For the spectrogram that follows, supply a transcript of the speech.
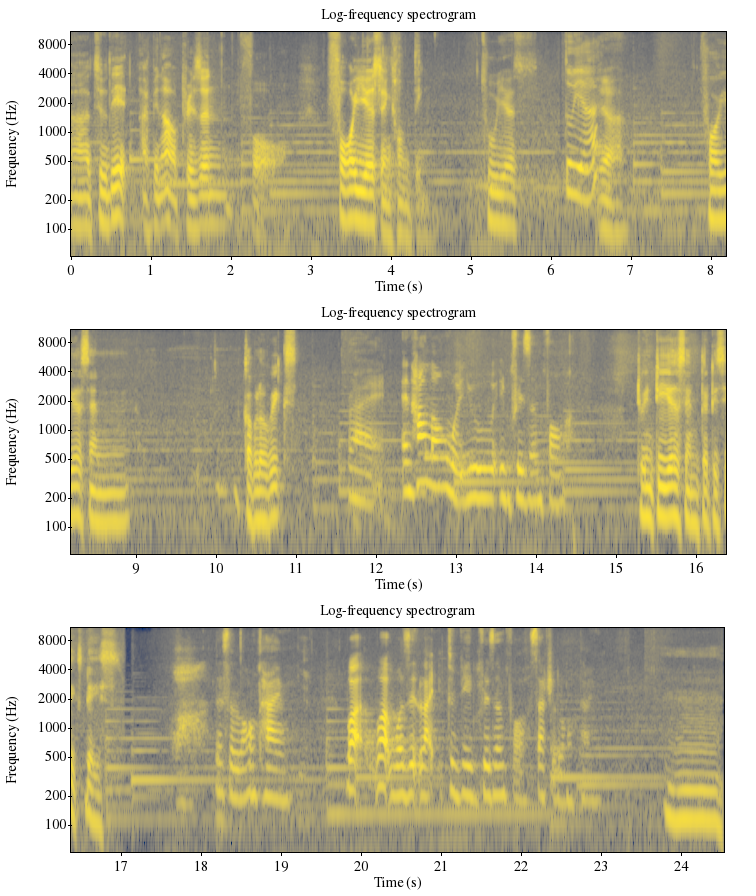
Uh, to date, I've been out of prison for four years and counting. Two years. Two years. Yeah. Four years and a couple of weeks, Right. And how long were you in prison for? 20 years and 36 days. Wow, that's a long time. What What was it like to be in prison for such a long time? Mm,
